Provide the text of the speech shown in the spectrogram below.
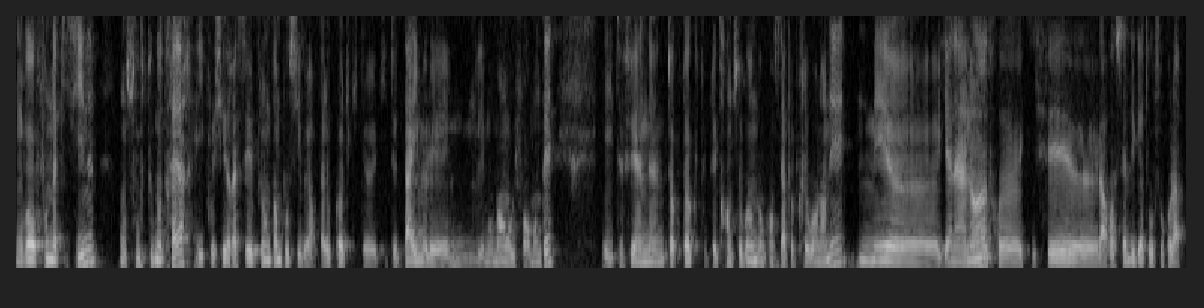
on va au fond de la piscine, on souffle tout notre air et il faut essayer de rester le plus longtemps possible. Alors, tu as le coach qui te, qui te time les, les moments où il faut remonter et il te fait un, toc-toc toutes les 30 secondes, donc on sait à peu près où on en est. Mais euh, il y en a un autre euh, qui fait euh, la recette du gâteau au chocolat.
